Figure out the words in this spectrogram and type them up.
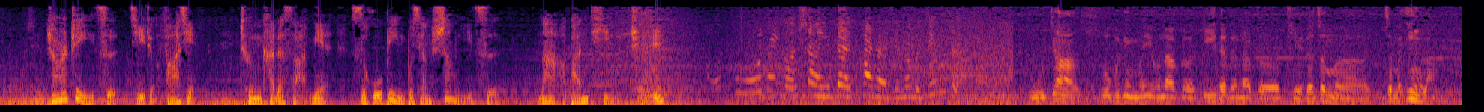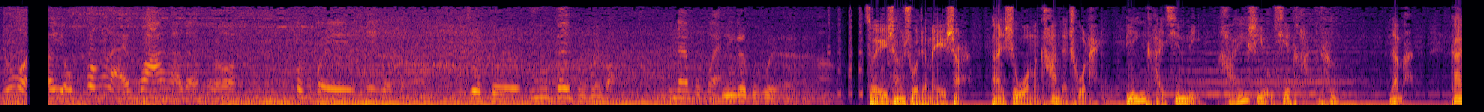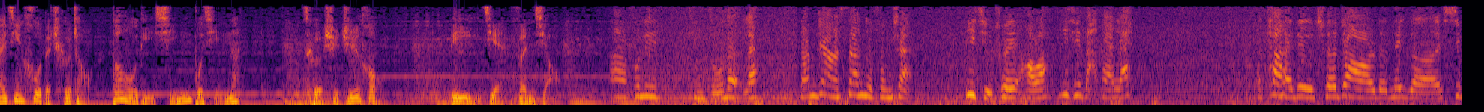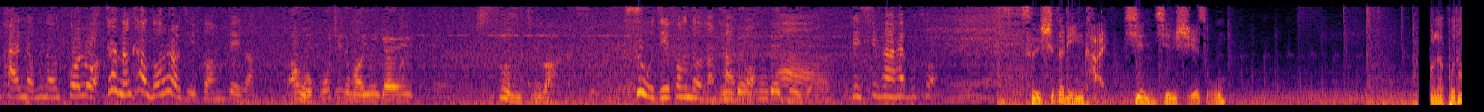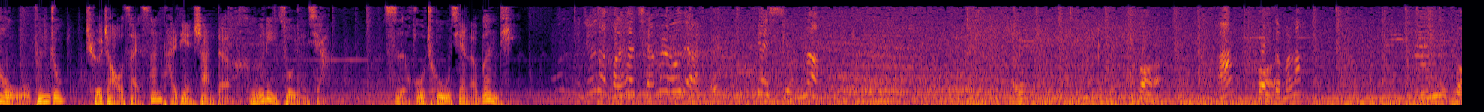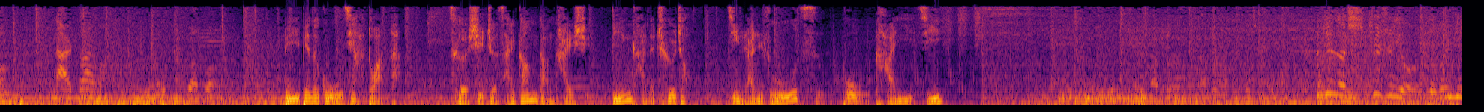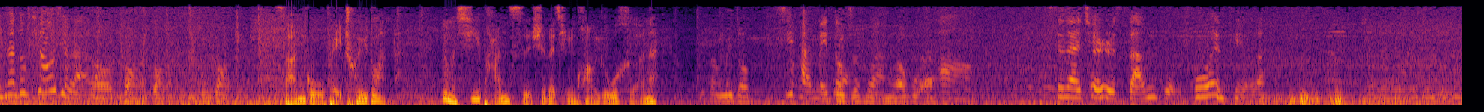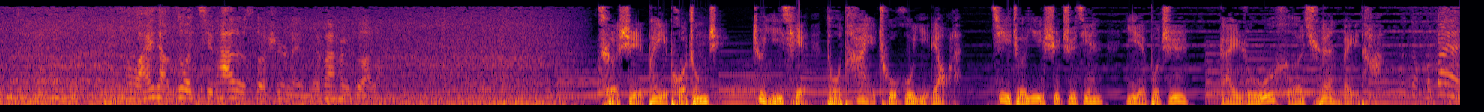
然而这一次记者发现，撑开的伞面似乎并不像上一次那般挺直。那个上一代看上去那么精神呢？骨架说不定没有那个第一代的那个铁的这么这么硬朗。如果有风来刮它的时候，会不会那个什么？这个应该不会吧？应该不会。应该不会，哎哎。嘴上说着没事儿，但是我们看得出来，林凯心里还是有些忐忑。那么，改进后的车罩到底行不行呢？测试之后，立见分晓。啊，风力挺足的，来。咱们这样三个风扇一起吹，好吧？一起打开来，看看这个车罩的那个吸盘能不能脱落。它能抗多少级风？这个？按我估计的话，应该四五级吧。四五级风都能抗住，应该应该可以啊这吸盘还不错。此时的林凯信心十足。过了不到五分钟，车罩在三台电扇的合力作用下，似乎出现了问题。我觉得好像前面有点变形呢？哎，撞了，啊？撞了怎么了？有一个断了，哪儿断了？有那个骨架断了。里边的骨架断了。测试这才刚刚开始，林凯的车罩竟然如此不堪一击。这个是这是有有问题，你看都飘起来了。哦，撞了撞了，已经撞了。伞骨被吹断了，那么吸盘此时的情况如何呢？地方没走，吸盘没动，位置很很牢固啊。啊，现在却是伞骨出问题了。那我还想做其他的测试呢，也没办法做了。测试被迫终止，这一切都太出乎意料了。记者一时之间也不知该如何劝慰他。那怎么办呀？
